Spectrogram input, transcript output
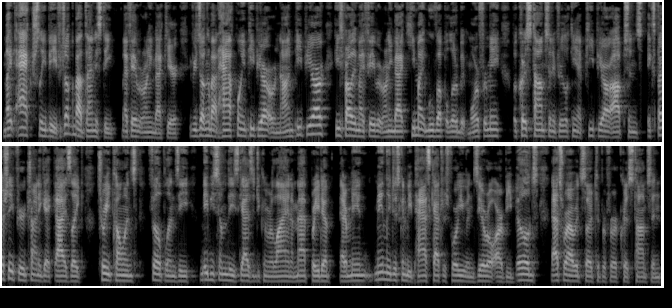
might actually be, if you're talking about Dynasty, my favorite running back here. If you're talking about half point PPR or non PPR, he's probably my favorite running back. He might move up a little bit more for me. But Chris Thompson, if you're looking at PPR options, especially if you're trying to get guys like Tarik Cohen's, Phillip Lindsay, maybe some of these guys that you can rely on, a Matt Breida, that are main, mainly just going to be pass catchers for you in zero RB builds, that's where I would start to prefer Chris Thompson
